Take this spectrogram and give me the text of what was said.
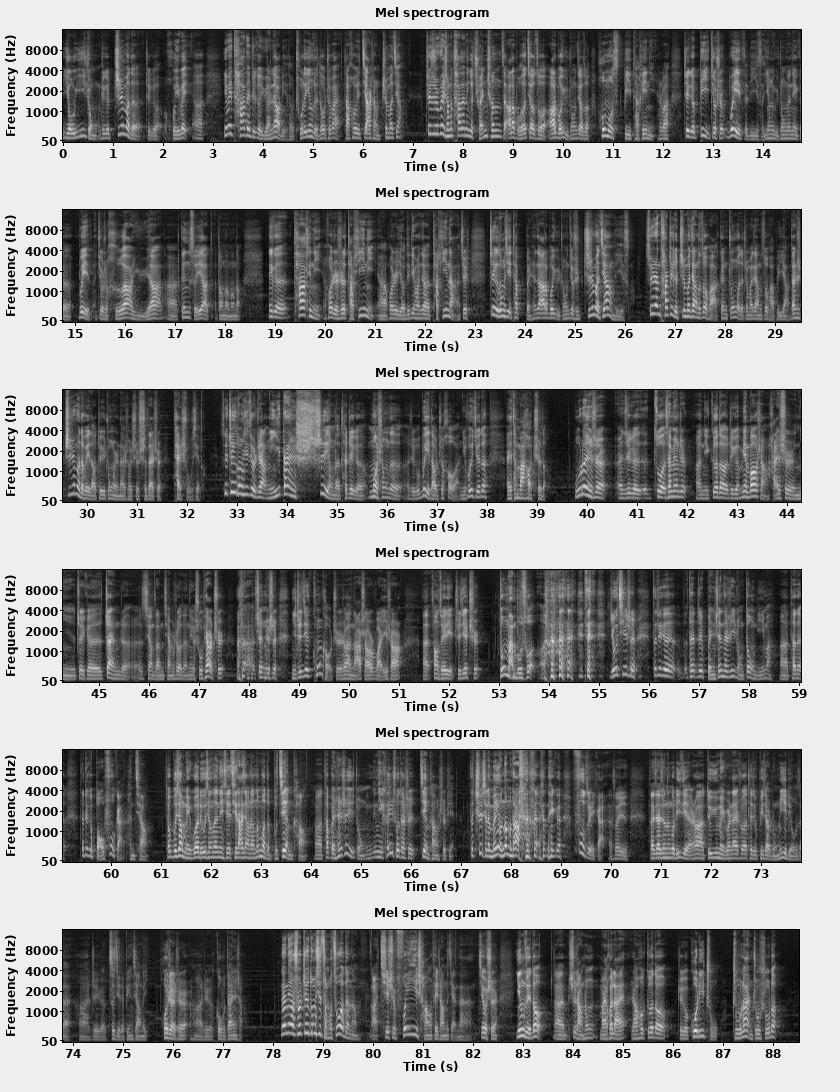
有一种这个芝麻的这个回味啊，因为它的这个原料里头，除了鹰嘴豆之外，它会加上芝麻酱。这就是为什么它的那个全称在阿拉伯叫做阿拉伯语中叫做 Hummus bi tahini，是吧？这个 bi 就是 with 的意思，英语中的那个 with 就是和啊、与啊、啊跟随啊等等等等。那个 tahini 或者是 tahini 啊，或者有的地方叫 tahina，就这个东西它本身在阿拉伯语中就是芝麻酱的意思。虽然它这个芝麻酱的做法跟中国的芝麻酱的做法不一样，但是芝麻的味道对于中国人来说是实在是太熟悉了。所以这个东西就是这样，你一旦适应了它这个陌生的这个味道之后啊，你会觉得，哎，它蛮好吃的。无论是呃这个做三明治啊，你搁到这个面包上，还是你这个蘸着像咱们前面说的那个薯片吃，甚至是你直接空口吃，是吧？拿勺挖一勺，哎，放嘴里直接吃，都蛮不错。尤其是它这个，它这本身它是一种豆泥嘛，啊，它的它这个饱腹感很强。它不像美国流行的那些其他酱料那么的不健康啊，它本身是一种，你可以说它是健康食品，它吃起来没有那么大的 那个负罪感，所以大家就能够理解是吧？对于美国人来说，它就比较容易留在啊这个自己的冰箱里，或者是啊这个购物单上。那你要说这个东西怎么做的呢？啊，其实非常非常的简单，就是鹰嘴豆啊，市场中买回来，然后搁到这个锅里煮，煮烂煮熟了，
